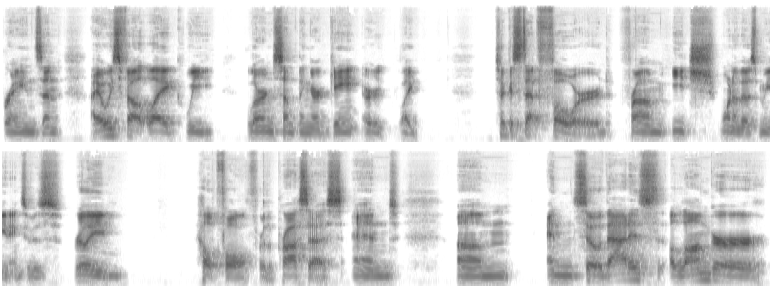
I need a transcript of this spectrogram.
brains. And I always felt like we learned something or gain or like took a step forward from each one of those meetings. It was really helpful for the process and um, and so that is a longer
